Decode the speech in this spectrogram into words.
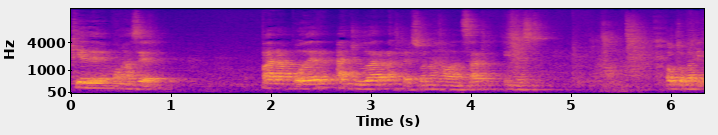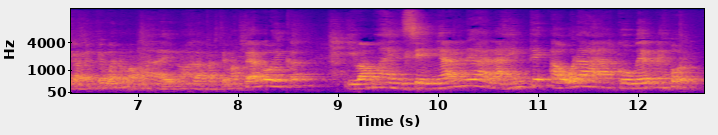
¿Qué debemos hacer para poder ayudar a las personas a avanzar en esto? Automáticamente, bueno, vamos a irnos a la parte más pedagógica y vamos a enseñarle a la gente ahora a comer mejor.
